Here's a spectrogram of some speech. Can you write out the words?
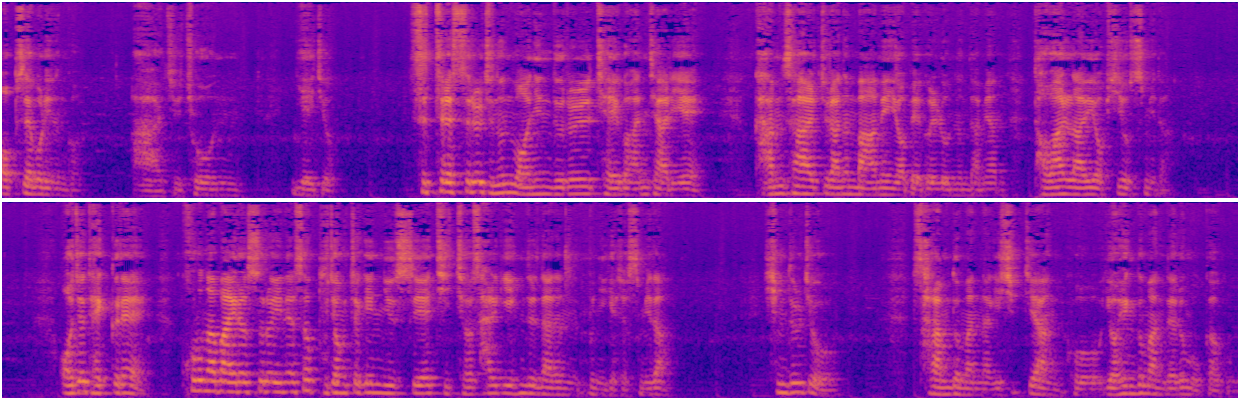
없애버리는 것. 아주 좋은 예죠. 스트레스를 주는 원인들을 제거한 자리에 감사할 줄 아는 마음의 여백을 놓는다면 더할 나위 없이 좋습니다. 어제 댓글에 코로나 바이러스로 인해서 부정적인 뉴스에 지쳐 살기 힘들다는 분이 계셨습니다. 힘들죠. 사람도 만나기 쉽지 않고 여행도 만대로 못 가고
